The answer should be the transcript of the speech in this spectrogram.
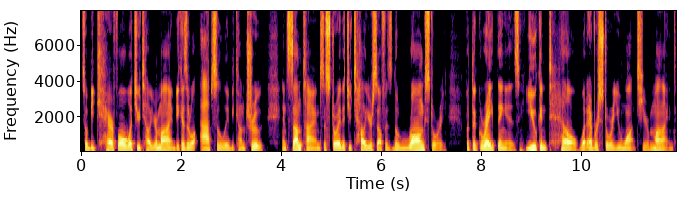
So be careful what you tell your mind because it will absolutely become truth. And sometimes the story that you tell yourself is the wrong story. But the great thing is, you can tell whatever story you want to your mind.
